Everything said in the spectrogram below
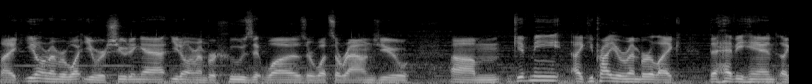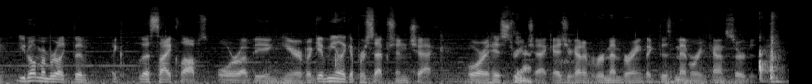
Like you don't remember what you were shooting at. You don't remember whose it was or what's around you. Um, give me like you probably remember like the heavy hand. Like you don't remember like the like the Cyclops aura being here, but give me like a perception check or a history Yeah. check as you're kind of remembering. Like this memory kind of surges back.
